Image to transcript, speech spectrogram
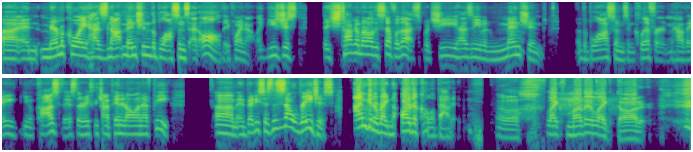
Uh, and Mayor McCoy has not mentioned the Blossoms at all. They point out like he's just she's talking about all this stuff with us, but she hasn't even mentioned the Blossoms and Clifford and how they you know caused this. They're basically trying to pin it all on FP. Um, and Betty says, This is outrageous. I'm going to write an article about it. Oh, like mother, like daughter.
